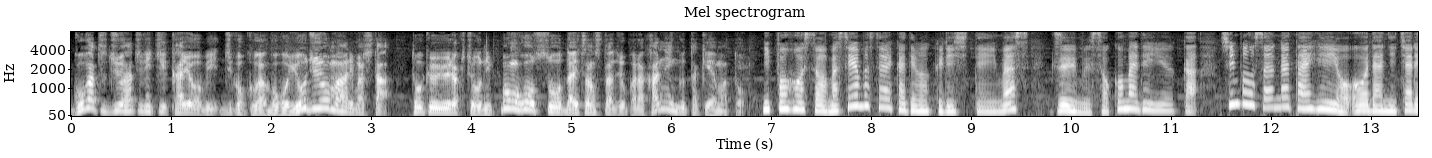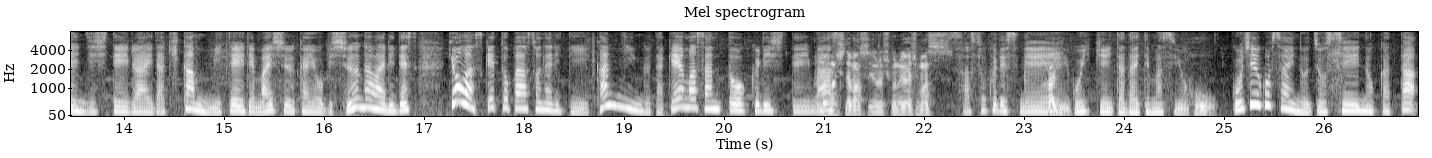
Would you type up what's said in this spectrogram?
5月18日火曜日、時刻は午後4時を回りました。東京有楽町日本放送第3スタジオからカンニング竹山と。日本放送増山さやかでお送りしています。ズームそこまで言うか。辛坊さんが太平洋横断にチャレンジしている間、期間未定で毎週火曜日週替わりです。今日は助っ人パーソナリティカンニング竹山さんとお送りしています。してます。よろしくお願いします。早速ですね、はい、ご意見いただいてますよ。55歳の女性の方、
